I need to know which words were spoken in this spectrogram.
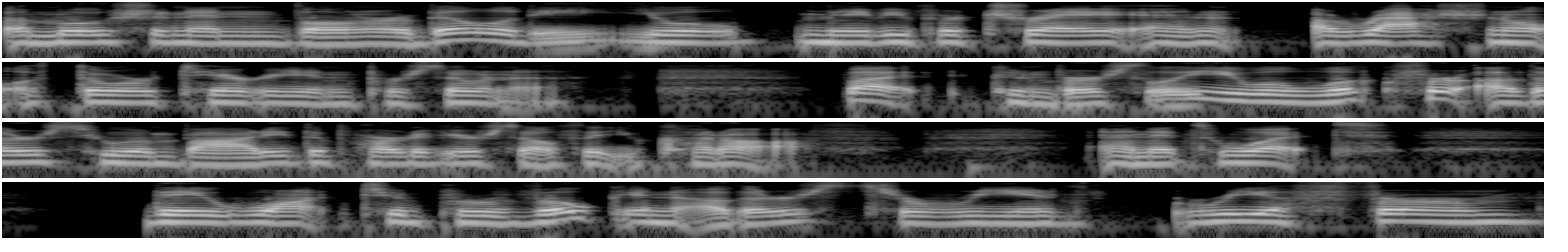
emotion and vulnerability, you'll maybe portray an irrational authoritarian persona. But conversely, you will look for others who embody the part of yourself that you cut off. And it's what they want to provoke in others to re- reaffirm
